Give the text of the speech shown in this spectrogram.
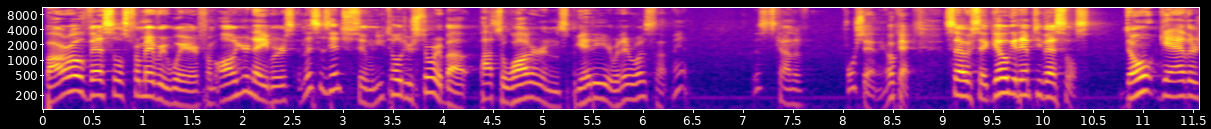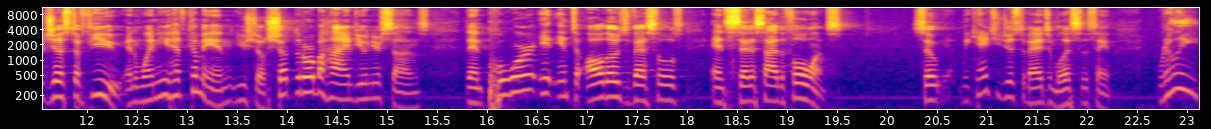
borrow vessels from everywhere, from all your neighbors. And this is interesting. When you told your story about pots of water and spaghetti or whatever it was, I thought, man, this is kind of foreshadowing. Okay. So said, Go get empty vessels. Don't gather just a few. And when you have come in, you shall shut the door behind you and your sons. Then pour it into all those vessels and set aside the full ones. So, mean, can't you just imagine Melissa saying, Really?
